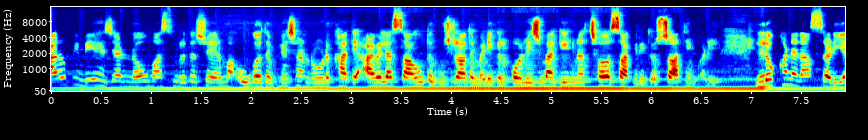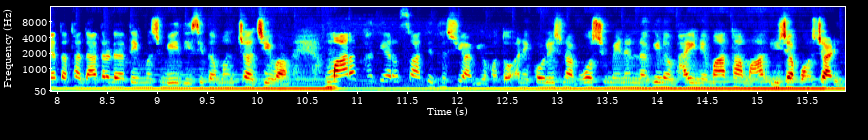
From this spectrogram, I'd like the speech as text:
આરોપી બે હજાર સુરત શહેરમાં ઉગત ભેસાણ રોડ ખાતે આવેલા સાઉથ ગુજરાત મેડિકલ કોલેજમાં ગેંગના છ સાગરીતો સાથે મળી. લોખંડના સળિયા તથા દાતરડા તેમજ બે દેશી તમંચા જેવા મારક હથિયારો સાથે ધસી આવ્યો હતો અને કોલેજના વોચમેન નગીનભાઈને માથામાં ઈજા પહોંચાડી.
